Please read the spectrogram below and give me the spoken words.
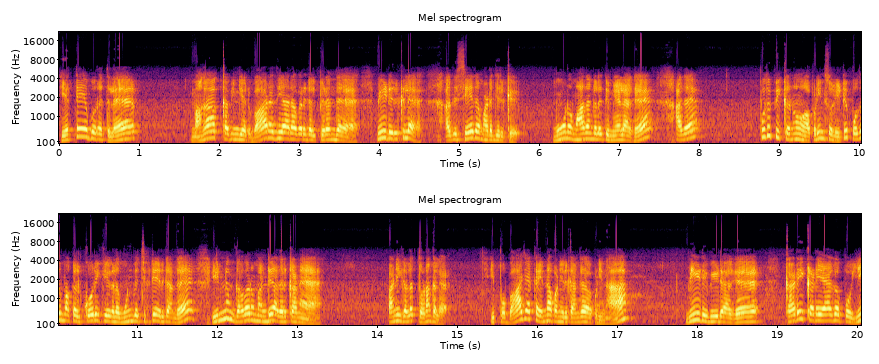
எட்டயபுரத்தில் மகா கவிஞர் பாரதியார் அவர்கள் பிறந்த வீடு இருக்குல்ல அது சேதம் அடைஞ்சிருக்கு. மூணு மாதங்களுக்கு மேலாக அதை புதுப்பிக்கணும் அப்படின்னு சொல்லிட்டு பொதுமக்கள் கோரிக்கைகளை முன் வச்சுக்கிட்டே இருக்காங்க. இன்னும் கவர்மெண்ட் அதற்கான பணிகளை தொடங்கலை. இப்போ பாஜக என்ன பண்ணியிருக்காங்க அப்படின்னா வீடு வீடாக கடை கடையாக போய்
